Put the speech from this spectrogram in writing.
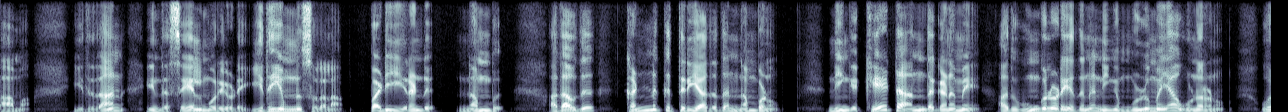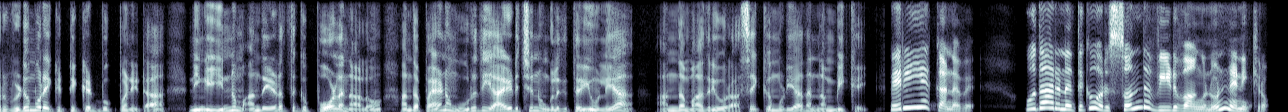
ஆமா. இதுதான் இந்த செயல்முறையோட இதயம்னு சொல்லலாம். படி இரண்டு நம்பு. அதாவது கண்ணுக்கு தெரியாதத நம்பணும். நீங்க கேட்ட அந்த கணமே அது உங்களுடையதுன்னு நீங்க முழுமையா உணரணும். ஒரு விடுமுறைக்கு டிக்கெட் புக் பண்ணிட்டா நீங்க இன்னும் அந்த இடத்துக்கு போலனாலும் அந்த பயணம் உறுதி ஆயிடுச்சுன்னு உங்களுக்கு தெரியும் இல்லையா? அந்த மாதிரி ஒரு அசைக்க முடியாத நம்பிக்கை. பெரிய கனவு. உதாரணத்துக்கு ஒரு சொந்த வீடு வாங்கணும்னு நினைக்கிறோம்.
